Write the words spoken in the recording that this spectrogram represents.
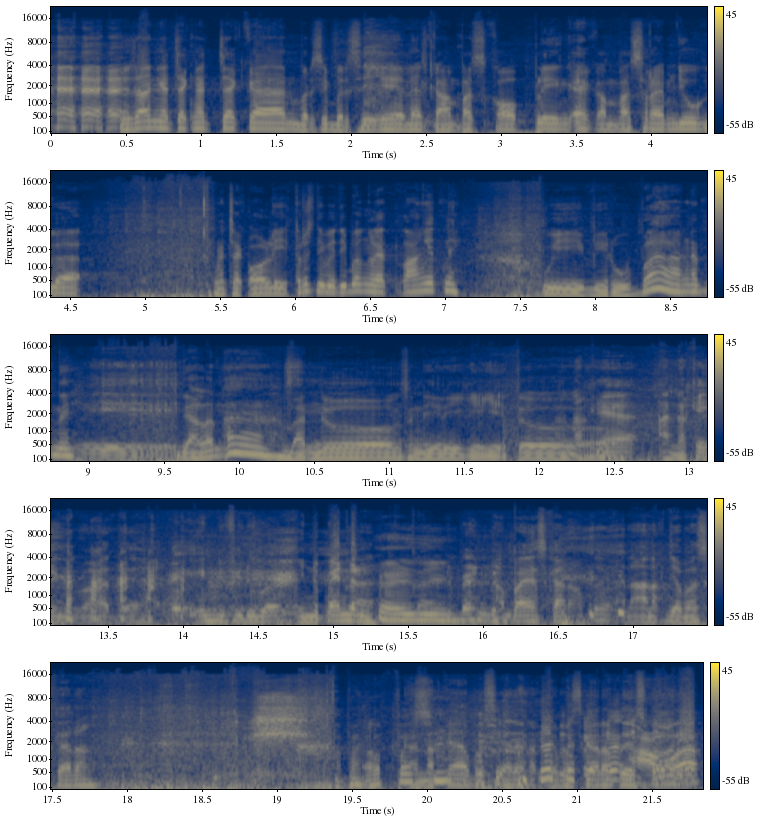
Misalnya ngecek-ngecek kan, bersih-bersihin, lihat kampas kopling, eh kampas rem juga. Ngecek oli, terus tiba-tiba ngeliat langit nih. Wih, biru banget nih. Wih, Jalan ah, Bandung sendiri kayak gitu. anaknya anaknya ini banget ya. Kayak individu banget. Independen. Apa ya sekarang tuh anak-anak zaman sekarang? Apa? Apa sih? Anaknya apa sih anak-anak zaman sekarang tuh ya, suka Awal. lihat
